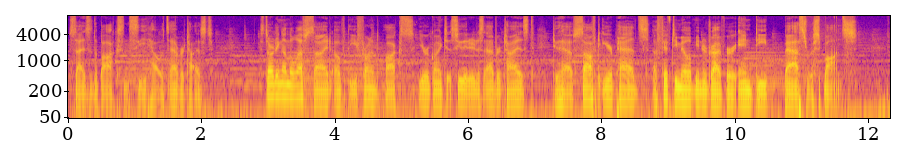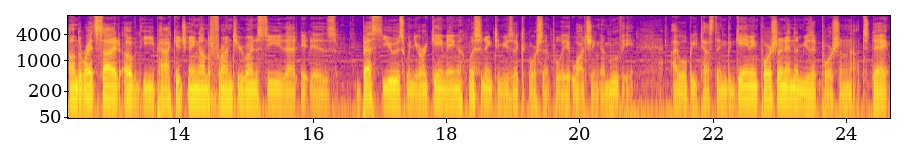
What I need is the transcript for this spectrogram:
sides of the box and see how it's advertised. Starting on the left side of the front of the box, you're going to see that it is advertised to have soft ear pads, a 50mm driver, and deep bass response. On the right side of the packaging on the front, you're going to see that it is best used when you are gaming, listening to music, or simply watching a movie. I will be testing the gaming portion and the music portion today.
